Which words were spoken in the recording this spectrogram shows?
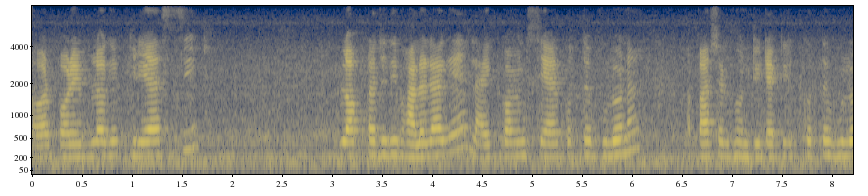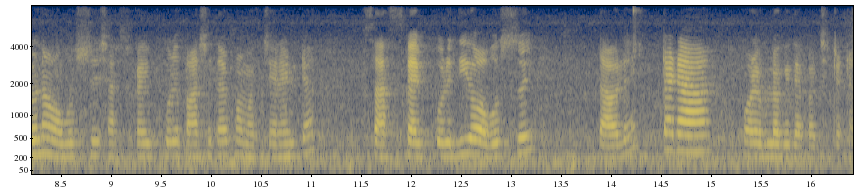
আবার পরের ব্লগে ফিরে আসছি। ব্লগটা যদি ভালো লাগে লাইক কমেন্ট শেয়ার করতে ভুলো না। আর পাশের ঘন্টিটা ক্লিক করতে ভুলো না, অবশ্যই সাবস্ক্রাইব করে পাশে থাকো আমার চ্যানেলটা সাবস্ক্রাইব করে দিও অবশ্যই। তাহলে, টাটা! পরের ব্লগে দেখাচ্ছি টাটা।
